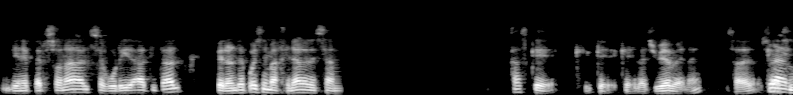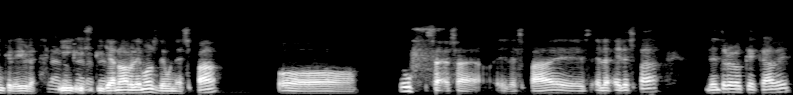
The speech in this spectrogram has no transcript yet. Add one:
viene personal, seguridad y tal, pero no te puedes imaginar en esas que, que, que, les llueven, ¿eh? ¿Sabes? es increíble. y, ya no hablemos de un spa o... O, sea, el spa es... el spa, dentro de lo que cabe,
